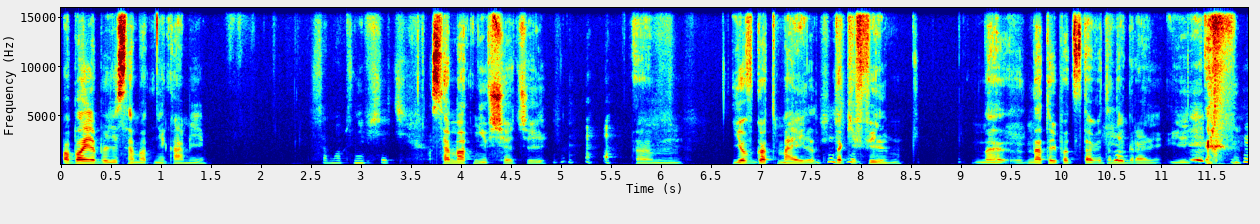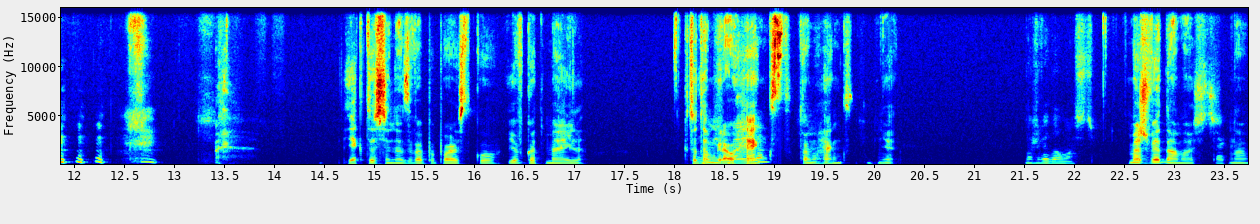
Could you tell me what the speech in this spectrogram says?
Oboje byli samotnikami, Samotnie w sieci. samotni w sieci. Um, You've Got Mail, taki film. Na, na tej podstawie to nagrali. I... Jak to się nazywa po polsku? You've Got Mail. Kto tam Masz grał? maila? Hanks? Tom Hanks? Nie. Masz wiadomość. Masz wiadomość. Tak. No.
